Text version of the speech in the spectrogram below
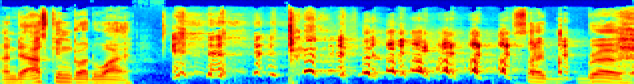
and they're asking God why. it's like, bro.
